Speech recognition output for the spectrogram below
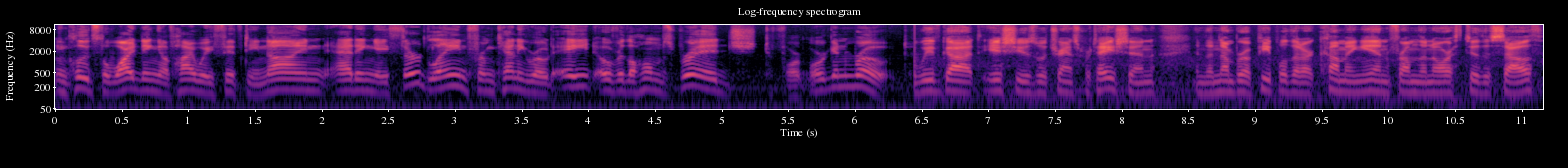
includes the widening of Highway 59, adding a third lane from County Road 8 over the Holmes Bridge to Fort Morgan Road. We've got issues with transportation and the number of people that are coming in from the north to the south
